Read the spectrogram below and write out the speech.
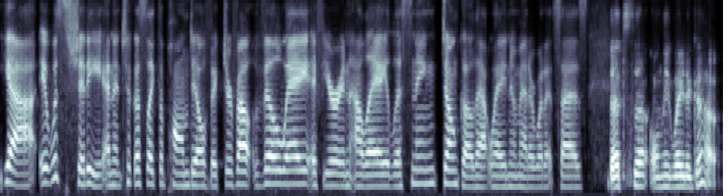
Yeah, it was shitty, and it took us like the Palmdale Victorville way. If you're in LA listening, don't go that way, no matter what it says. That's the only way to go.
